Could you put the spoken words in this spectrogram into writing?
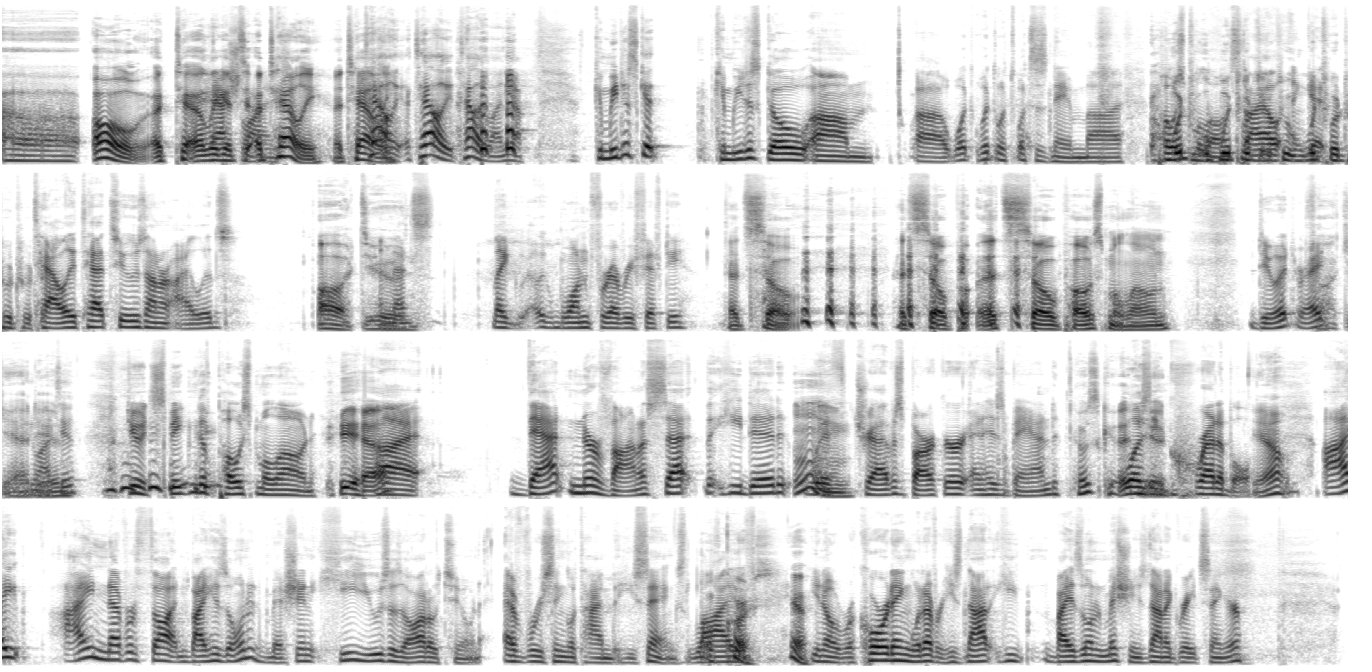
Oh, a ta- like a, t- a tally, a tally. Tally, a tally, a tally line. Yeah. Can we just get? Can we just go? Um. Uh. What? What? what what's his name? Uh. Post Malone which- which- style which- and get tally tattoos on our eyelids. Oh, dude, And that's like uh, one for every fifty. that's so that's so that's so Post Malone. Do it right. Fuck yeah, you Want dude. to? dude. Speaking of Post Malone, Yeah. uh, that Nirvana set that he did with Travis Barker and his band That was good, Was dude. incredible. Yeah. I I never thought, and by his own admission, he uses auto tune every single time that he sings live. yeah. You know, recording whatever. He's not he by his own admission, he's not a great singer.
